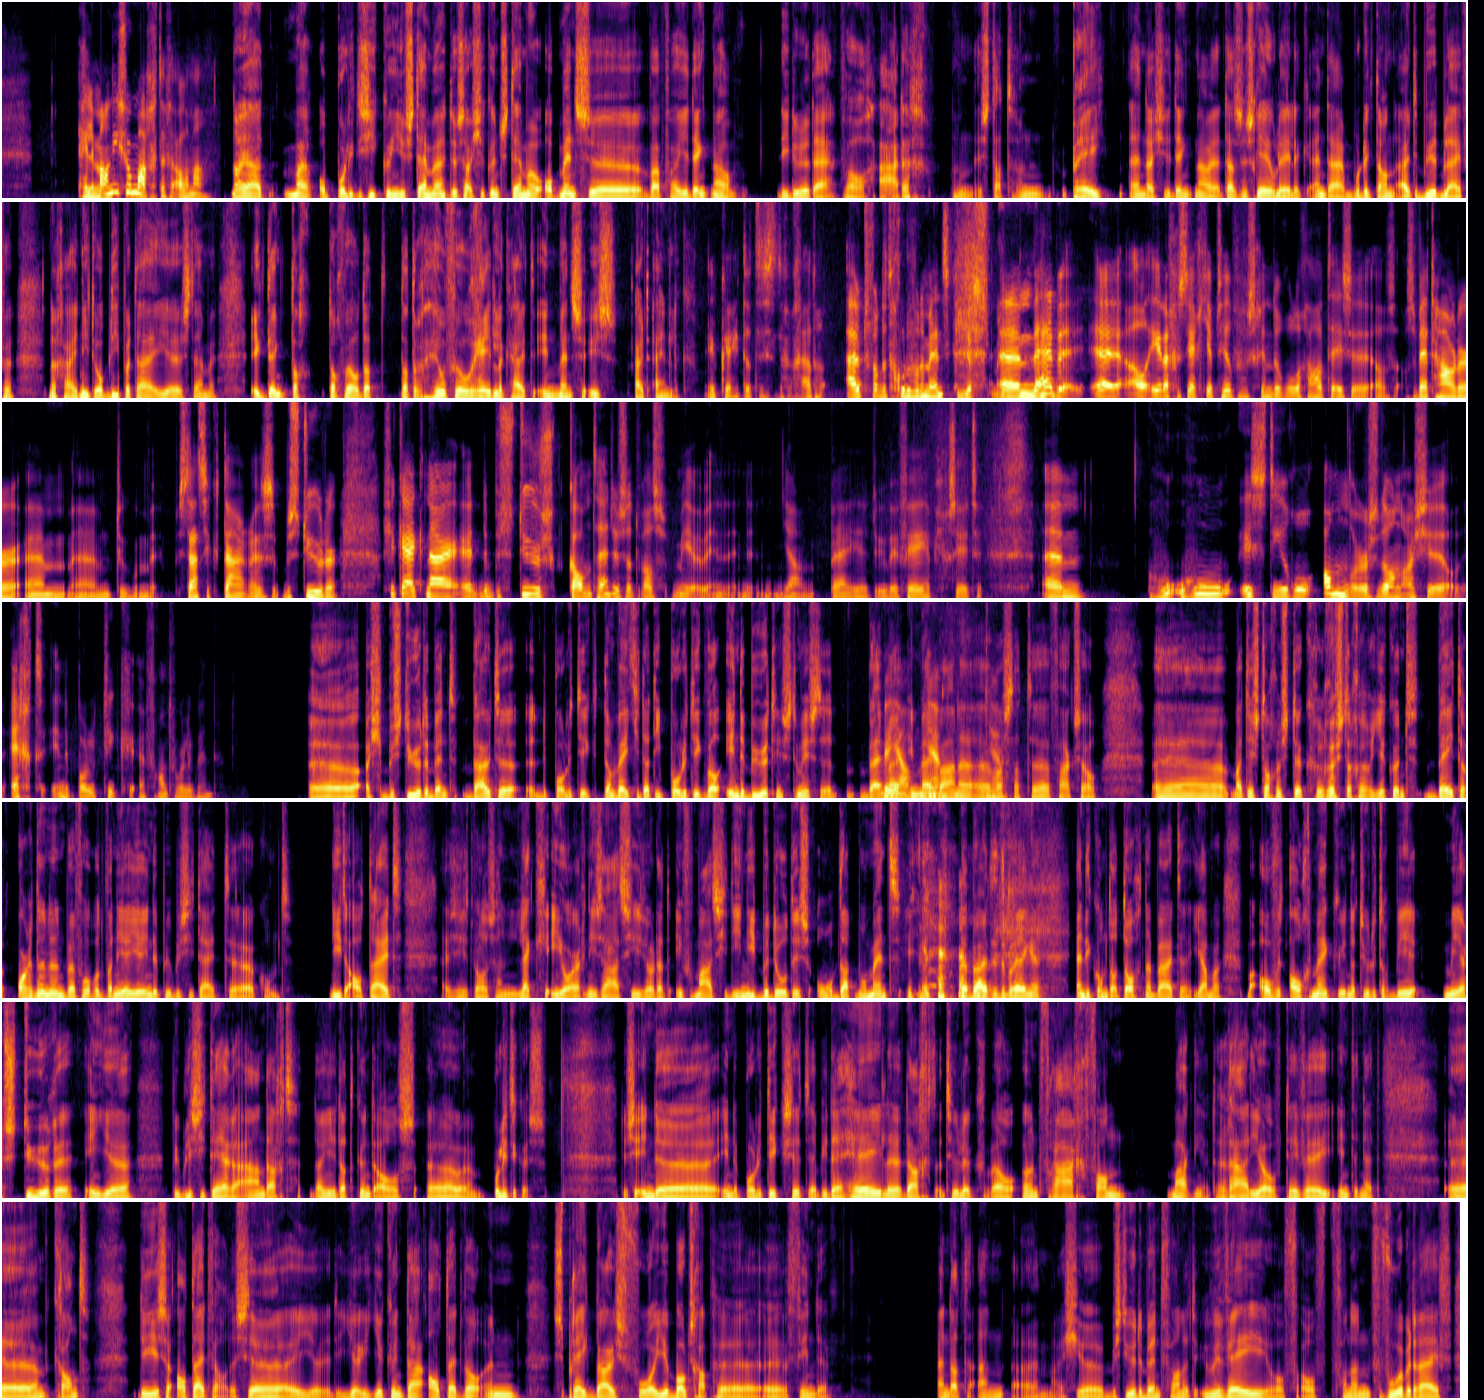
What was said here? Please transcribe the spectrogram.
helemaal niet zo machtig allemaal. Nou ja, maar op politici kun je stemmen. Dus als je kunt stemmen op mensen waarvan je denkt, nou, die doen het eigenlijk wel aardig dan is dat een pre. En als je denkt, nou ja, dat is een schreeuwlelijk en daar moet ik dan uit de buurt blijven, dan ga je niet op die partij eh, stemmen. Ik denk toch, toch wel dat, dat er heel veel redelijkheid in mensen is, uiteindelijk. Oké, dat is, gaat uit van het goede van de mens. Yes, um, we hebben uh, al eerder gezegd, je hebt heel veel verschillende rollen gehad. Deze als, als wethouder, um, um, natuurlijk staatssecretaris, bestuurder. Als je kijkt naar uh, de bestuurskant, hè, dus dat was meer in, in, ja, bij het UWV heb je gezeten. hoe, hoe is die rol anders dan als je echt in de politiek uh, verantwoordelijk bent? Uh, als je bestuurder bent buiten de politiek, dan weet je dat die politiek wel in de buurt is. Tenminste, bij, bij mij, in mijn ja. banen uh, ja. was dat uh, vaak zo. maar het is toch een stuk rustiger. Je kunt beter ordenen, bijvoorbeeld wanneer je in de publiciteit komt. Niet altijd. Er zit wel eens een lek in je organisatie, zodat informatie die niet bedoeld is om op dat moment naar buiten te brengen. En die komt dan toch naar buiten. Jammer. Maar over het algemeen kun je natuurlijk toch meer, meer sturen in je publicitaire aandacht dan je dat kunt als uh, politicus. Dus in de, in de politiek zit, heb je de hele dag natuurlijk wel een vraag van maakt niet uit. Radio, tv, internet, uh, krant. Die is er altijd wel. Dus uh, je, je, je kunt daar altijd wel een spreekbuis voor je boodschap vinden. En dat aan, um, als je bestuurder bent van het UWV of, of van een vervoerbedrijf,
